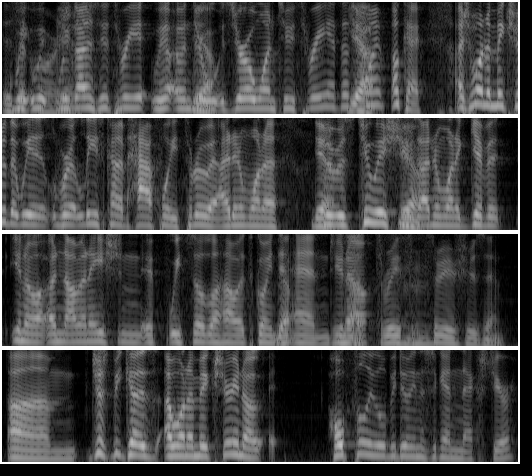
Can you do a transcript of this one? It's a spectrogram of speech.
Is we, it we, four? we've gotten through three. We are through Yeah. zero, one, two, three at this Yeah. point. Okay, I just want to make sure that we we're at least kind of halfway through it. I didn't want to. Yeah. There was two issues. Yeah. I didn't want to give it, you know, a nomination if we still don't know how it's going Yep. to end. You No, know, three three issues in. um, just because I want to make sure, you know, hopefully we'll be doing this again next year,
